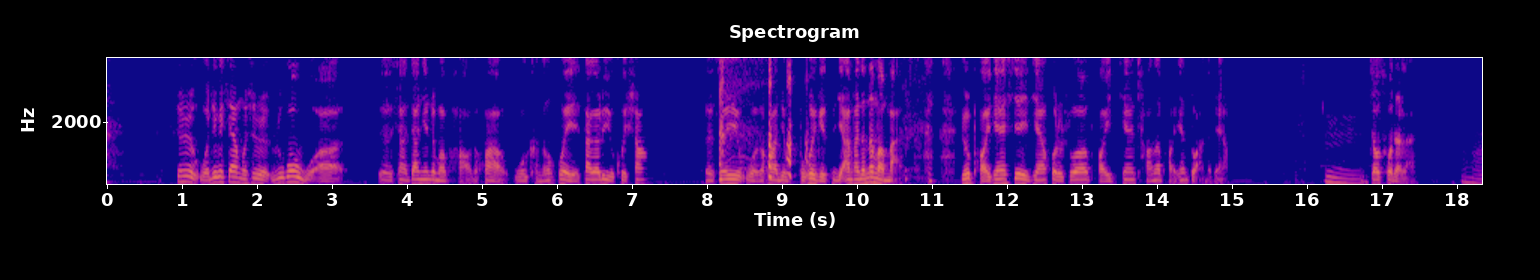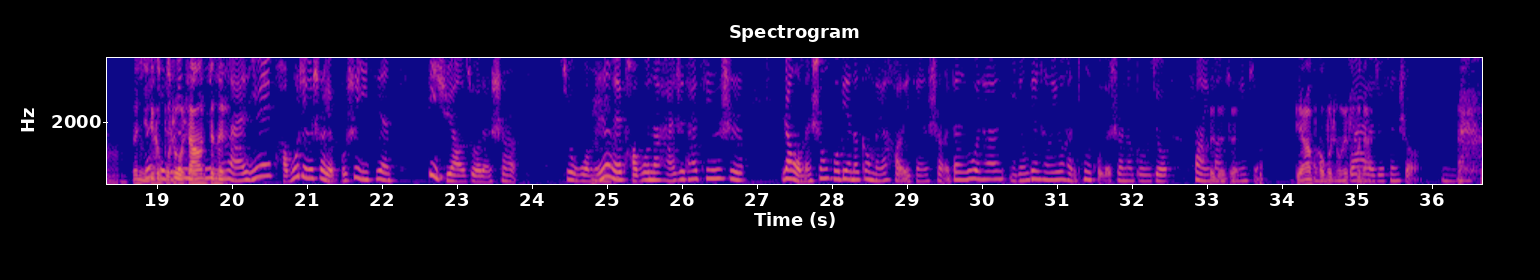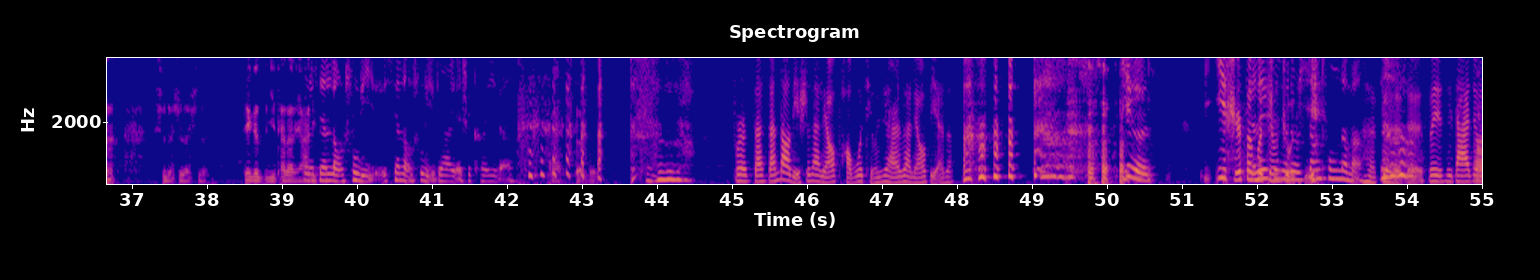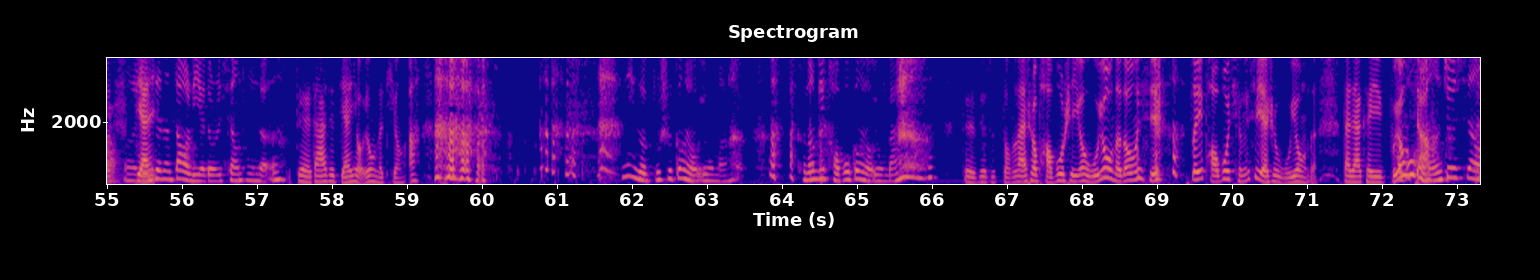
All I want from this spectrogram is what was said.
就是我这个项目是，如果我呃像佳宁这么跑的话，我可能会大概率会伤。对，所以我的话就不会给自己安排的那么满，比如跑一天歇一天，或者说跑一天长的，跑一天短的这样。嗯，交错着来。嗯，那你这个不受伤，真的来，因为跑步这个事儿也不是一件。必须要做的事儿，就我们认为跑步呢，还是它其实是让我们生活变得更美好的一件事儿。但如果它已经变成了一个很痛苦的事儿，那不如就放一放，停一停，别让跑步成为负担。不爱了就分手。嗯，是的，是的，是的，别给自己太大的压力。或者先冷处理，先冷处理一段也是可以的。对 对。不是，咱咱到底是在聊跑步情绪，还是在聊别的？这个。一时分不清主题，相通的嘛？对对对，所以所以大家就捡人间的道理也都是相通的。对，大家就捡有用的听啊。那个不是更有用吗？可能比跑步更有用吧。对，就是总的来说，跑步是一个无用的东西，所以跑步情绪也是无用的。大家可以不用想。可能就 像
